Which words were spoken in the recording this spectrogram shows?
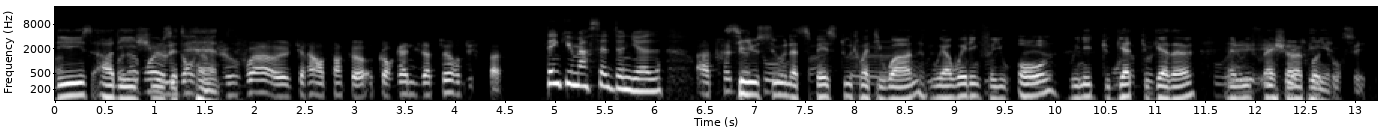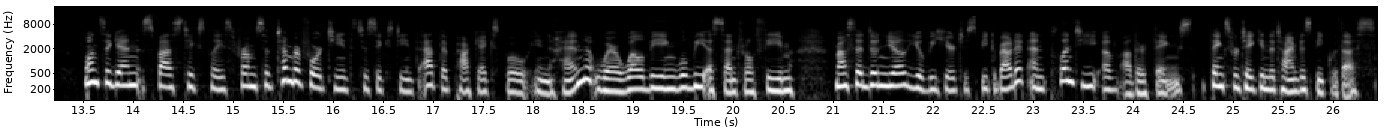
these are the issues at hand. Thank you, Marcel Denieul. See you soon at Space 221. We are waiting for you all. We need to get together and refresh our opinions. Once again, SPACE takes place from September 14th to 16th at the Parc Expo in Rennes, where well-being will be a central theme. Marcel Denieul, you'll be here to speak about it and plenty of other things. Thanks for taking the time to speak with us.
